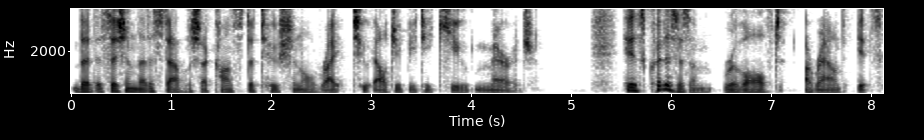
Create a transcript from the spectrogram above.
the decision that established a constitutional right to LGBTQ marriage. His criticism revolved around its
